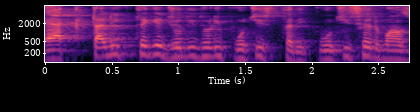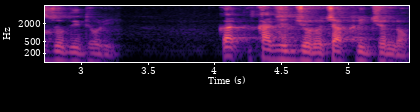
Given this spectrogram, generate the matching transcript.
এক তারিখ থেকে যদি ধরি পঁচিশ তারিখ, পঁচিশের মাস যদি ধরি কাজের জন্য, চাকরির জন্য,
